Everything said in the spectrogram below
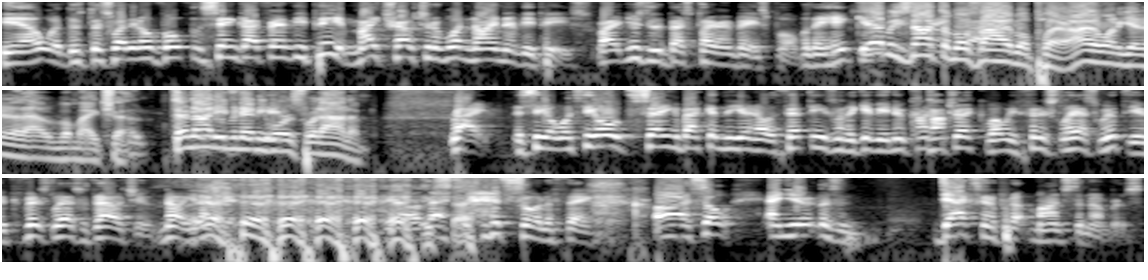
You know, that's why they don't vote for the same guy for MVP. Mike Trout should have won nine MVPs, right? Usually the best player in baseball, but they hate. Yeah, but he's not the most guy. valuable player. I don't want to get into that with Mike Trout. They're not even any worse without him. Right. It's the what's the old saying back in the you know the fifties when they give you a new contract? Well, we finished last with you, finished last without you. No, you're not. you know, that's that sort of thing. Uh, so, and you're listen. Dak's going to put up monster numbers.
